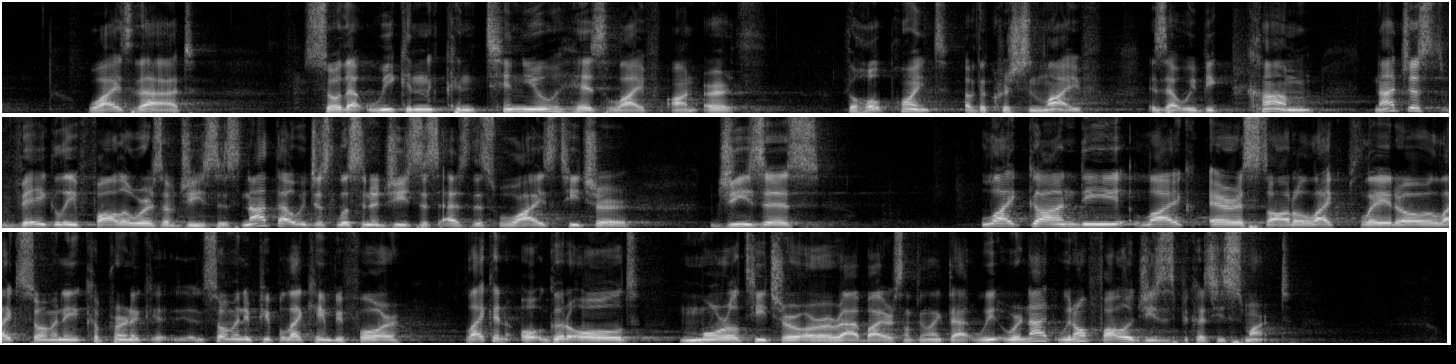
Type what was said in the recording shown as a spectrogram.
Why is that? So that we can continue his life on earth. The whole point of the Christian life is that we become not just vaguely followers of Jesus, not that we just listen to Jesus as this wise teacher. Jesus, like Gandhi, like Aristotle, like Plato, like so many Copernicus, so many people that came before like a good old moral teacher or a rabbi or something like that. We, we're not, we don't follow Jesus because he's smart.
